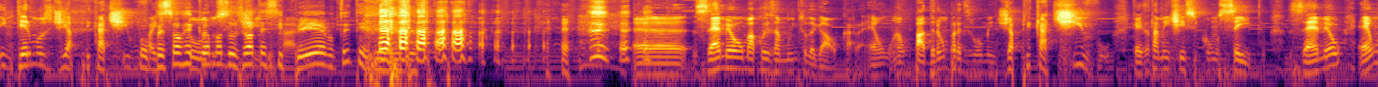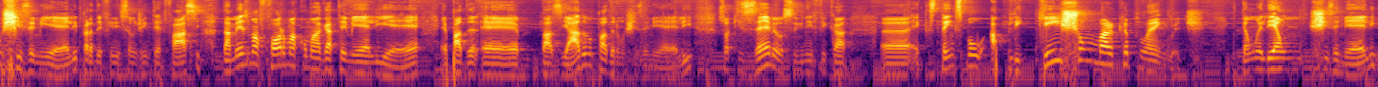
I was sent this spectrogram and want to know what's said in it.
Em termos de aplicativo, Pô, o pessoal todo reclama do sentido, JSP, cara. eu não tô entendendo. É, XAML é uma coisa muito legal, cara. É um, é um padrão para desenvolvimento de aplicativo, que é exatamente esse conceito. XAML é um XML para definição de interface, da mesma forma como HTML é, é, é baseado no padrão XML, só que XAML significa eh, Extensible Application Markup Language. Então ele é um XML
